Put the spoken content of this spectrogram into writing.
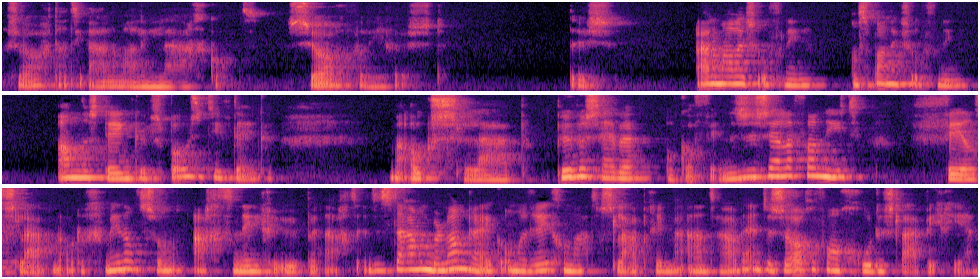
Zorg dat die ademhaling laag komt. Zorg voor die rust. Dus ademhalingsoefeningen, ontspanningsoefeningen, anders denken, dus positief denken, maar ook slaap. Pubers hebben, ook al vinden ze zelf van niet, veel slaap nodig. Gemiddeld zo'n 8, 9 uur per nacht. Het is daarom belangrijk om een regelmatig slaapritme aan te houden en te zorgen voor een goede slaaphygiëne.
